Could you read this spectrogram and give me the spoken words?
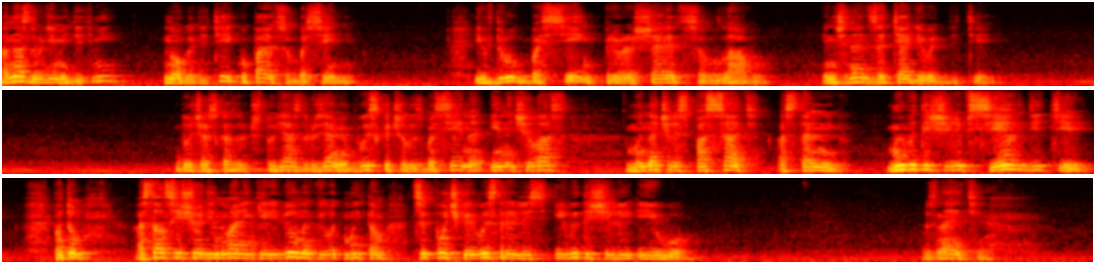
Она с другими детьми, много детей, купаются в бассейне. И вдруг бассейн превращается в лаву и начинает затягивать детей – Дочь рассказывает, что я с друзьями выскочил из бассейна и началась, мы начали спасать остальных. Мы вытащили всех детей. Потом остался еще один маленький ребенок, и вот мы там цепочкой выстроились и вытащили и его. Вы знаете,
